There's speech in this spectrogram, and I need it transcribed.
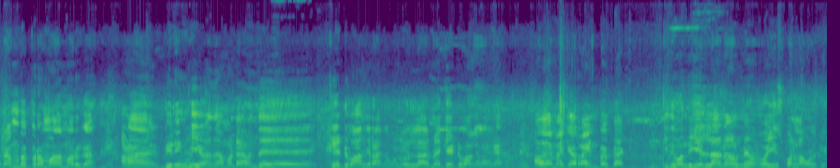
ரொம்ப பிரமாதமாக இருக்கும். ஆனால் விரும்பி வந்து நம்மகிட்ட வந்து கேட்டு வாங்குறாங்க உங்களுக்கு. எல்லாருமே கேட்டு வாங்குறாங்க. அதே மாதிரி ரெயின்போ பேக் இது வந்து எல்லா நாளுமே யூஸ் பண்ணலாம் உங்களுக்கு.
